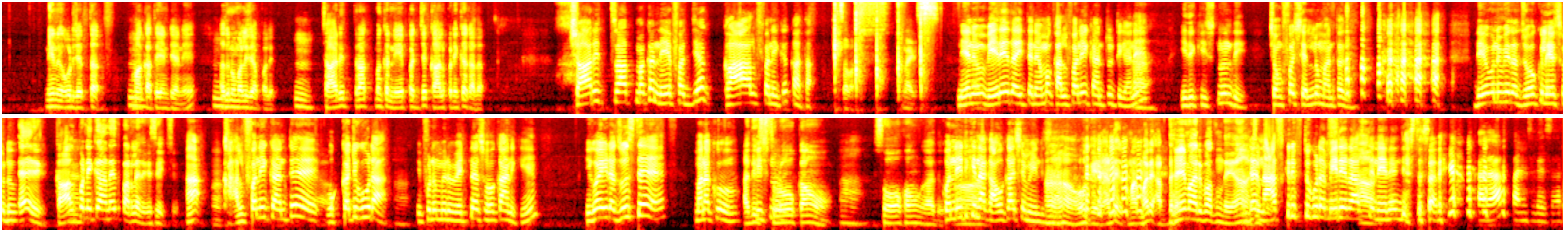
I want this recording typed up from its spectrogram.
నేను ఒకటి చెప్తా. మా కథ ఏంటి అని. అది నువ్వు మళ్ళీ చెప్పాలి. చారిత్రాత్మక నేపథ్య కాల్పనిక కథ. చారిత్రాత్మక నేపథ్య కాల్పనిక కథ. నైస్. నేను వేరేది అయితేనేమో కల్పనిక అంటుంటి కానీ ఇది కృష్ణుంది చెంఫ చెల్లు మంటది. దేవుని మీద జోకులేసుడు. కాల్పనిక అనేది పర్లేదు కాల్పనిక అంటే ఒక్కటి కూడా. ఇప్పుడు మీరు పెట్టిన శోకానికి ఇగో ఇక్కడ చూస్తే మనకు అది శ్లోకం. ఆ, సోహం కాదు. కొన్నిటికి నాకు అవకాశం ఏంటి? ఓకే అంటే మరి అర్థమే మారిపోతుంది. అంటే. నా స్క్రిప్ట్ కూడా మీరే రాస్తే. నేనేం చేస్తా సరే?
